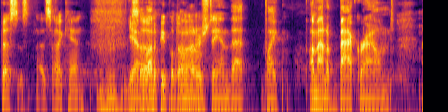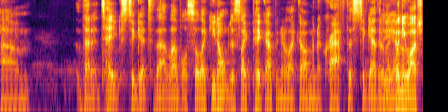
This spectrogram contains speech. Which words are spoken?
best as, as I can. Yeah, So, a lot of people don't um, understand that like amount of background um, that it takes to get to that level. So like you don't just like pick up and you're like, oh, I'm gonna craft this together. Like when you watch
